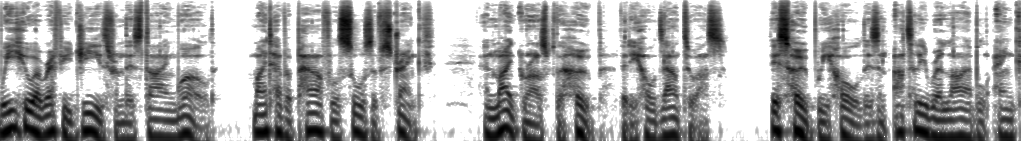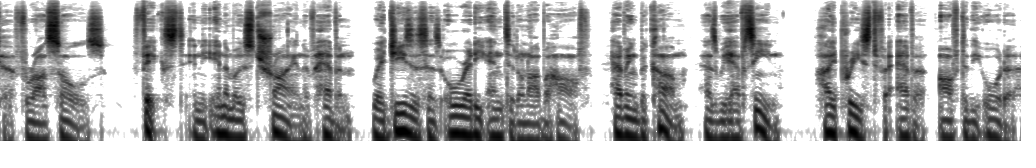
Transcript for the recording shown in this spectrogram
we who are refugees from this dying world might have a powerful source of strength and might grasp the hope that he holds out to us. This hope we hold is an utterly reliable anchor for our souls, fixed in the innermost shrine of heaven, where Jesus has already entered on our behalf, having become, as we have seen, high priest forever after the order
